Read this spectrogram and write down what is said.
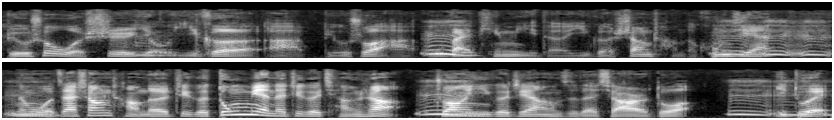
比如说我是有一个啊，比如说啊五百嗯。平米的一个商场的空间，嗯嗯嗯，那么我在商场的这个东面的这个墙上嗯。装一个这样子的小耳朵，嗯一对，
